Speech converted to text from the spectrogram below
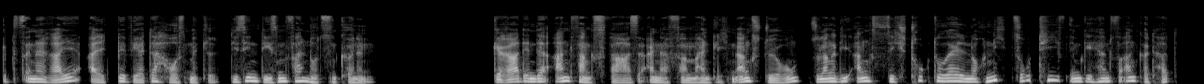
gibt es eine Reihe altbewährter Hausmittel, die Sie in diesem Fall nutzen können. Gerade in der Anfangsphase einer vermeintlichen Angststörung, solange die Angst sich strukturell noch nicht so tief im Gehirn verankert hat,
